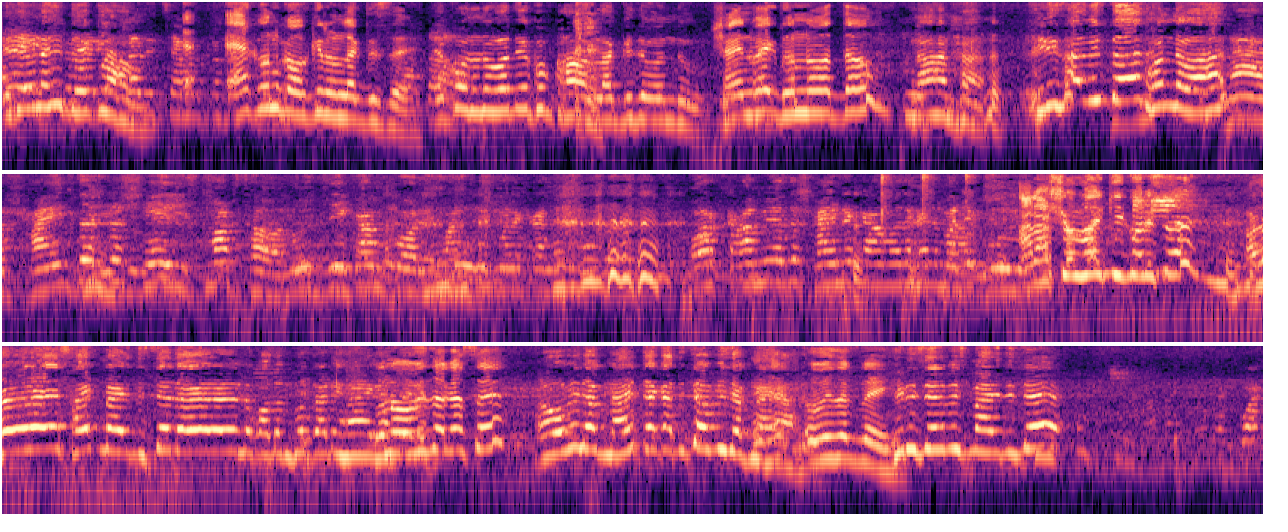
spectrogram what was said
এই সেলুনে আমি দেখলাম। এখন কও কিরম লাগতেছে? এখন অনুভূতি খুব খারাপ লাগছে বন্ধু। শাহিন ভাই ধন্যবাদ দাও। না না ফ্রি সার্ভিস তো ধন্যবাদ। না শাইন তো একটা সেই স্মার্ট সাবান ওই যে কাম করে মানুষের মানে কানে। ওর কামই আছে শাইনের কাম আছে খালি মাঠে গোল আর আসল ভাই কি করেছে? আগে সাইড মারি দিচ্ছে দেখা গেল কদম ফুল কাটিং হয়ে কোনো অভিযোগ আছে? অভিযোগ নাই টাকা দিতে অভিযোগ নাই। অভিযোগ নাই। ফ্রি সার্ভিস মারি দিছে। what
